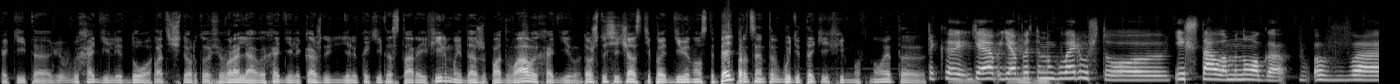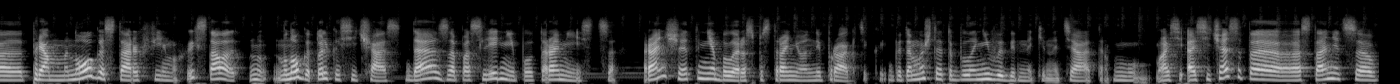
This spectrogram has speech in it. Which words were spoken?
какие-то, выходили до 24 февраля, выходили каждую неделю какие-то старые фильмы, и даже по два выходило. То, что сейчас, типа, 95% будет таких фильмов, ну, это... Так э, я, я об этом и говорю, что их стало много, в, в- прям много старых фильмов, их стало ну, много только сейчас, да, за последние полтора месяца. Раньше это не было распространенной практикой, потому что это было невыгодно кинотеатрам. Ну, А, а сейчас это останется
